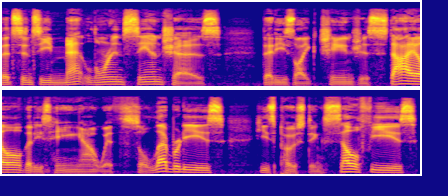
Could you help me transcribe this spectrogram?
that since he met Lauren Sanchez, that he's like changed his style, that he's hanging out with celebrities, he's posting selfies,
